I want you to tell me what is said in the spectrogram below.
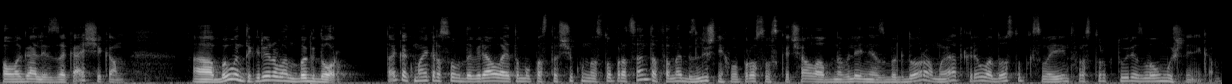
полагались заказчикам, э, был интегрирован бэкдор. Так как Microsoft доверяла этому поставщику на 100%, она без лишних вопросов скачала обновление с бэкдором и открыла доступ к своей инфраструктуре злоумышленникам.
